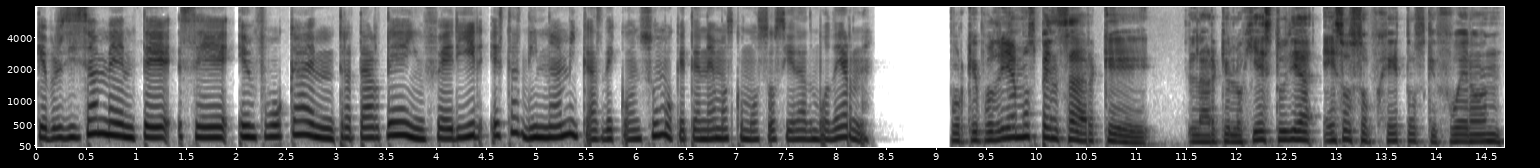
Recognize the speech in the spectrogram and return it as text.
que precisamente se enfoca en tratar de inferir estas dinámicas de consumo que tenemos como sociedad moderna. Porque podríamos pensar que la arqueología estudia esos objetos que fueron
